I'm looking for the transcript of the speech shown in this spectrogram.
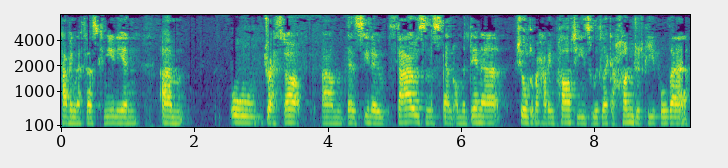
having their first communion, um, all dressed up. Um, there's, you know, thousands spent on the dinner. Children were having parties with like a hundred people there.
